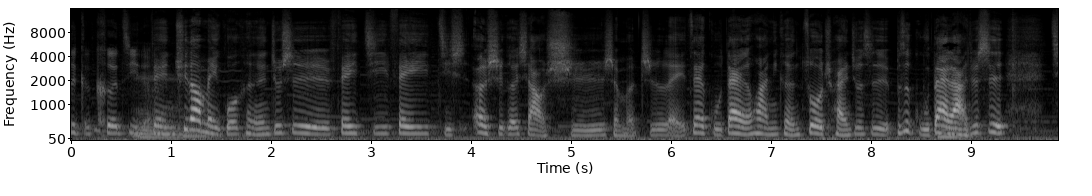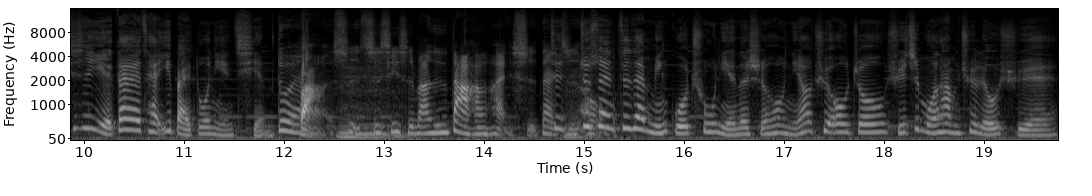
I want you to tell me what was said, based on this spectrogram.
这个科技的。对你去到美国，可能就是飞机飞几十、二十个小时什么之类。在古代的话，你可能坐船就是不是古代啦，就是其实也大概才一百多年前对吧？是十七、十八是大航海时代之后。就算就在民国初年的时候，你要去欧洲，徐志摩他们去留学。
